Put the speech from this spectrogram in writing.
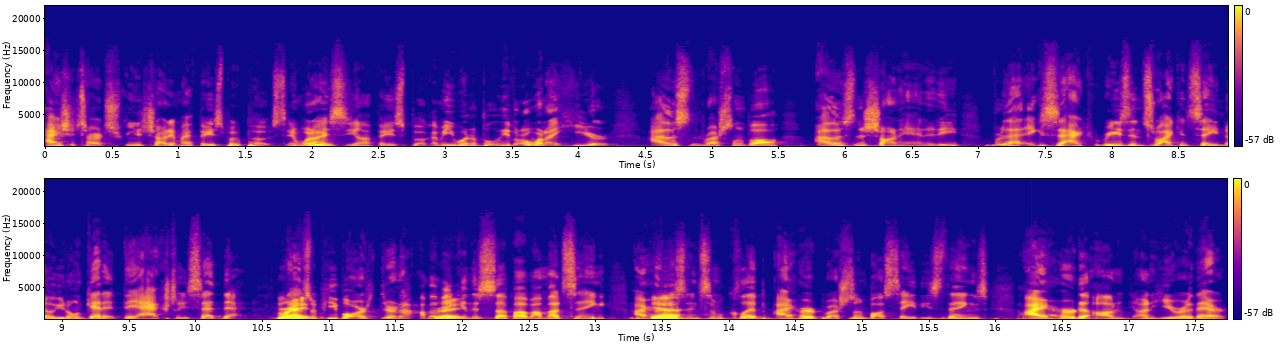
I should start screenshotting my Facebook posts and what I mm. see on Facebook. I mean, you wouldn't believe it or what I hear. I listen to Rush Limbaugh. I listen to Sean Hannity for that exact reason, so I can say, no, you don't get it. They actually said that. Right. That's what people are. They're not. I'm not Right. making this stuff up. I'm not saying I heard Yeah. this in some clip. I heard Rush Limbaugh say these things. I heard it on, on here or there.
